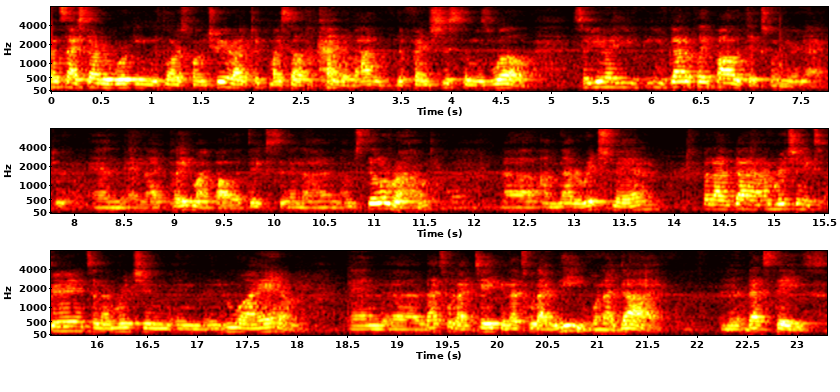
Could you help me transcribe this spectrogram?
once I started working with Lars von Trier, I took myself kind of out of the French system as well. So you know you've, you've got to play politics when you're an actor, and and I played my politics, and I'm, I'm still around. Uh, I'm not a rich man, but I've got I'm rich in experience, and I'm rich in, in, in who I am, and uh, that's what I take, and that's what I leave when I die, and that- that stays.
